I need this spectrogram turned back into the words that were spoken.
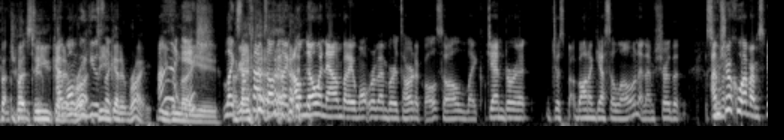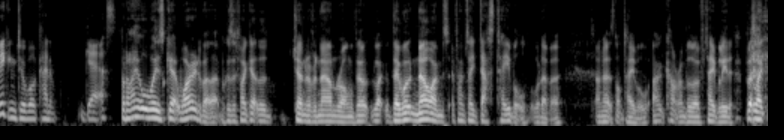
but, but do you get I it right? use, do you like- get it right? Even though ish. you like Okay. sometimes I'll be like, I'll know a noun, but I won't remember its article, so I'll like gender it just on a guess alone, and I'm sure that I'm sure whoever I'm speaking to will kind of guess. But I always get worried about that because if I get the gender of a noun wrong, they'll like they won't know I'm if I'm saying das table or whatever. I know it's not table. I can't remember the word table either. But like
